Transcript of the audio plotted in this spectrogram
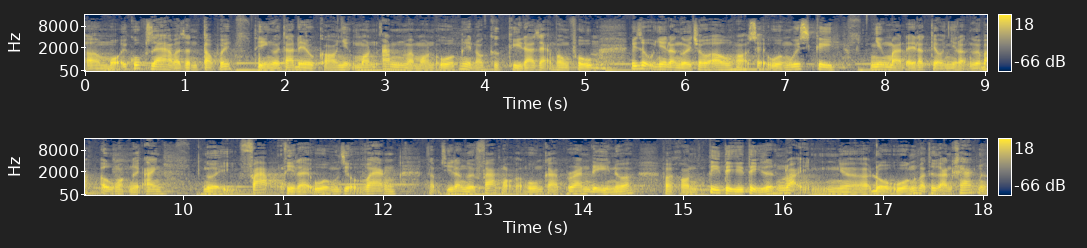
ở mỗi quốc gia và dân tộc ấy thì người ta đều có những món ăn và món uống thì nó cực kỳ đa dạng phong phú ừ. ví dụ như là người châu âu họ sẽ uống whisky nhưng mà đấy là kiểu như là người bắc âu hoặc người anh người Pháp thì lại uống rượu vang thậm chí là người Pháp họ còn uống cả brandy nữa và còn tỷ tỷ tỷ rất loại ờ, đồ uống và thức ăn khác nữa.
